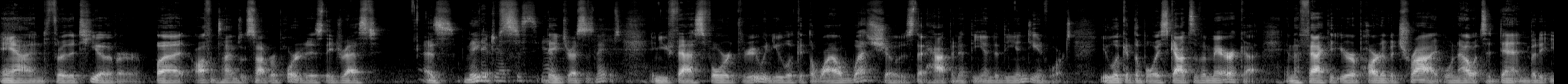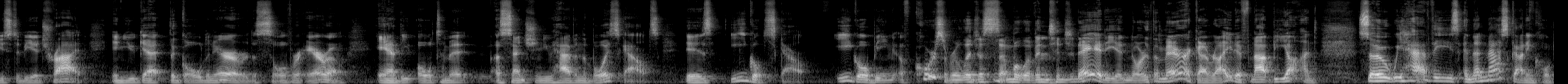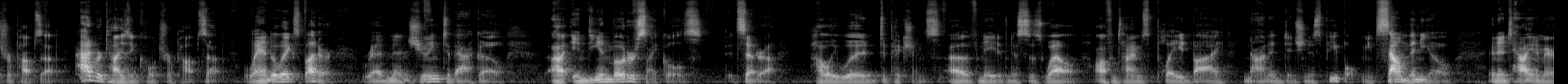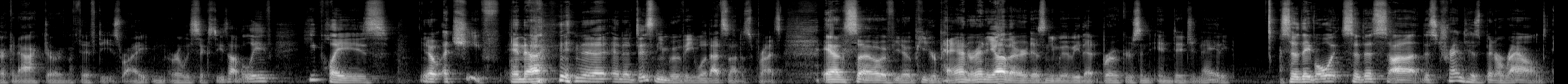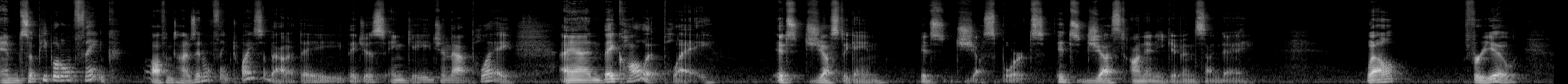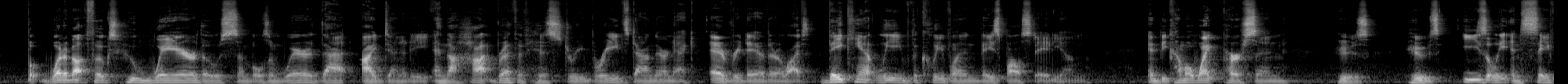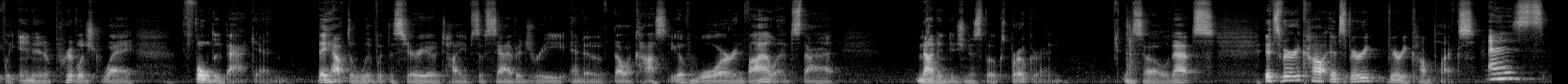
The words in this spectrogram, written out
and throw the tea over. But oftentimes, what's not reported is they dressed as natives. They dress as, yeah. they dress as natives. And you fast forward through and you look at the Wild West shows that happen at the end of the Indian Wars. You look at the Boy Scouts of America and the fact that you're a part of a tribe. Well, now it's a den, but it used to be a tribe. And you get the golden arrow or the silver arrow. And the ultimate ascension you have in the Boy Scouts is Eagle Scout eagle being, of course, a religious symbol of indigeneity in North America, right? If not beyond. So we have these, and then mascotting culture pops up, advertising culture pops up, Land O'Lakes butter, red men chewing tobacco, uh, Indian motorcycles, etc. Hollywood depictions of nativeness as well, oftentimes played by non-indigenous people. I mean, Sal Mineo, an Italian American actor in the 50s, right, in early 60s, I believe, he plays you know, a chief in a, in a, in a Disney movie. Well, that's not a surprise. And so, if you know Peter Pan or any other Disney movie that brokers an indigeneity, so they've always so this uh, this trend has been around, and so people don't think. Oftentimes, they don't think twice about it. They they just engage in that play, and they call it play. It's just a game. It's just sports. It's just on any given Sunday. Well, for you, but what about folks who wear those symbols and wear that identity and the hot breath of history breathes down their neck every day of their lives? They can't leave the Cleveland baseball stadium and become a white person who's who's easily and safely and in a privileged way folded back in. They have to live with the stereotypes of savagery and of bellicosity, of war and violence that non-indigenous folks broker in. And so that's it's very it's very very complex. As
